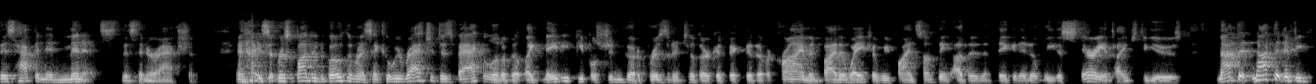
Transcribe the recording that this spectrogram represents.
This happened in minutes, this interaction. And I responded to both of them. I said, "Can we ratchet this back a little bit? Like maybe people shouldn't go to prison until they're convicted of a crime. And by the way, can we find something other than bigoted elitist stereotypes to use? Not that, not that if he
